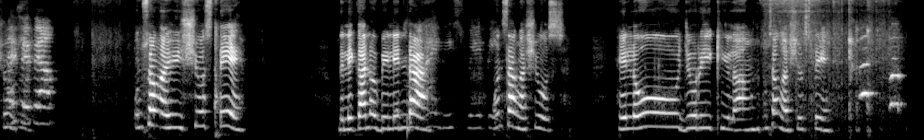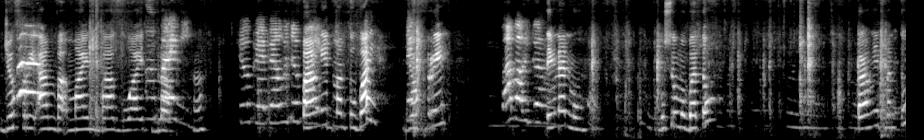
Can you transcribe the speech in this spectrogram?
Shoes. Unsa nga shoes te? Delikano Belinda. Unsa nga shoes? Hello, Juriki lang. Unsa nga shoes te? Joffrey Amba, mine bag, white black. Ha? Pangit man tubay. Joffrey, tingnan mo. Gusto mo ba to? Pangit man to.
